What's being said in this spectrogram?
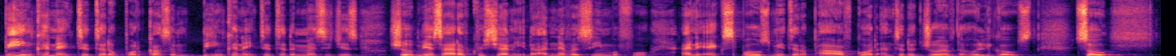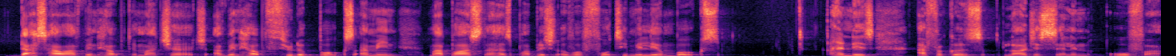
being connected to the podcast and being connected to the messages showed me a side of Christianity that I'd never seen before. And it exposed me to the power of God and to the joy of the Holy Ghost. So that's how I've been helped in my church. I've been helped through the books. I mean, my pastor has published over 40 million books and is Africa's largest selling author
